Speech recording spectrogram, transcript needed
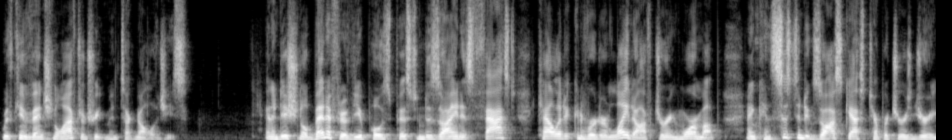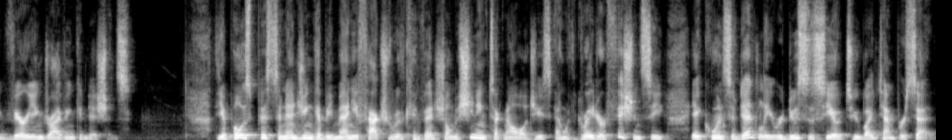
with conventional aftertreatment technologies. An additional benefit of the opposed piston design is fast catalytic converter light off during warm up and consistent exhaust gas temperatures during varying driving conditions. The opposed piston engine can be manufactured with conventional machining technologies, and with greater efficiency, it coincidentally reduces CO2 by 10%.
